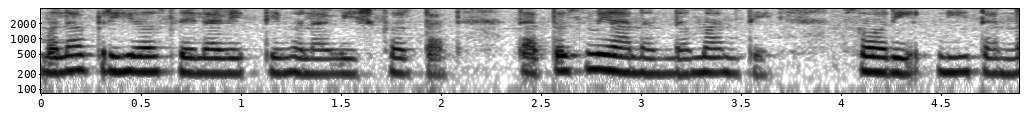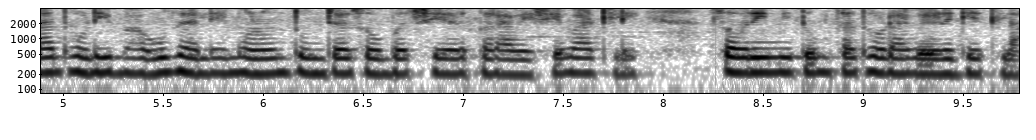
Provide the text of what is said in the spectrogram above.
मला प्रिय असलेल्या व्यक्ती मला विश करतात. त्यातच मी आनंद मानते. सॉरी मी त्यांना थोडी भाऊ झाले म्हणून तुमच्यासोबत शेअर करावेसे वाटले. सॉरी मी तुमचा थोडा वेळ घेतला.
